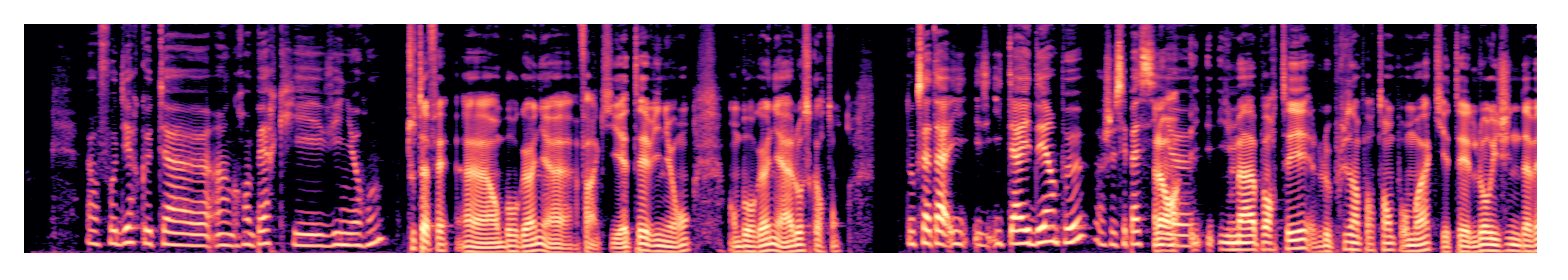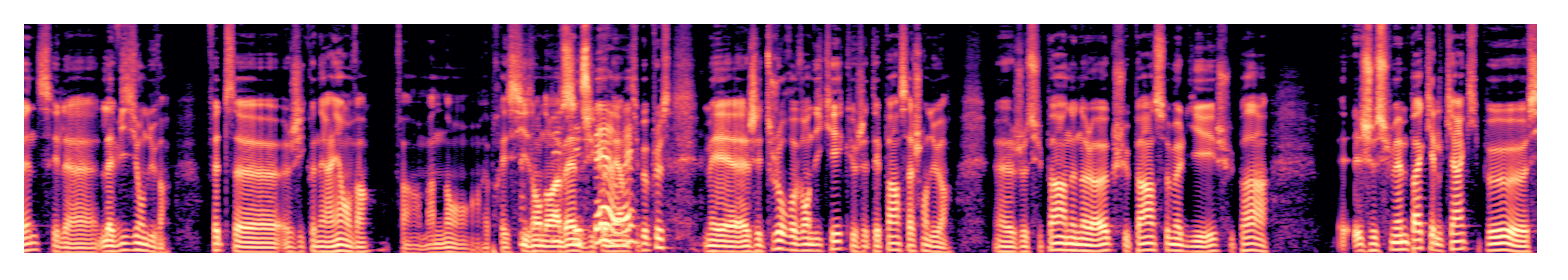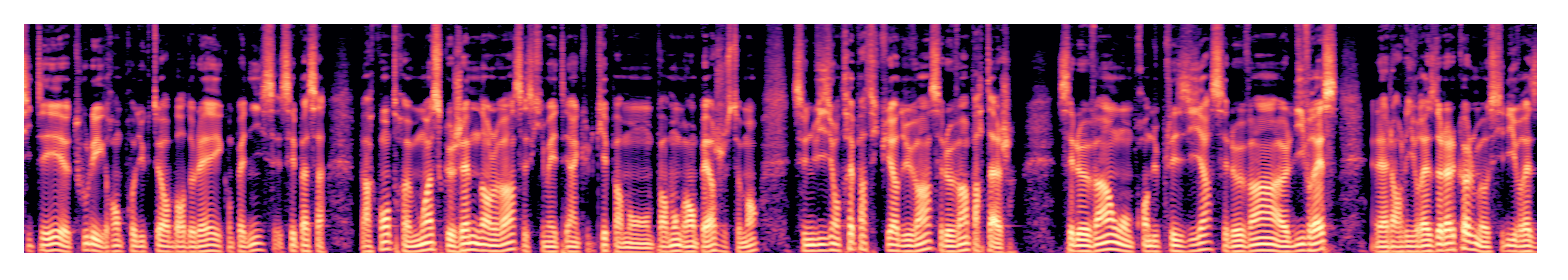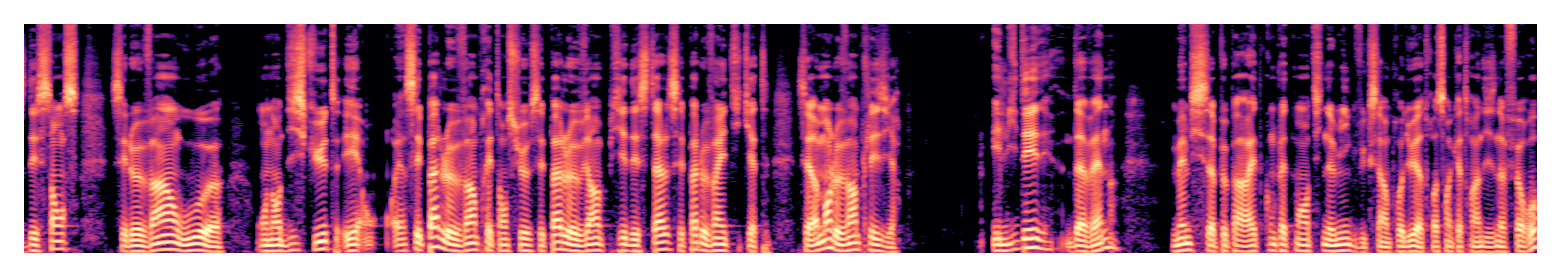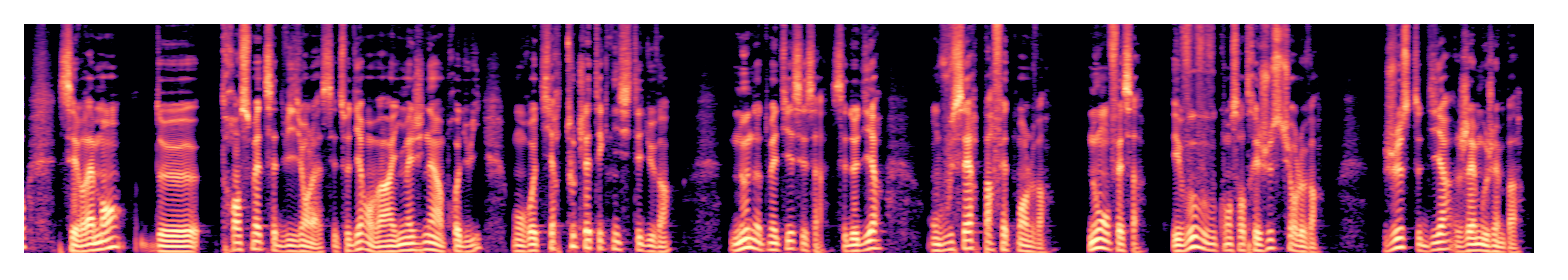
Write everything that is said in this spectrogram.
Alors, il faut dire que tu as euh, un grand-père qui est vigneron? Tout à fait, euh, en Bourgogne, euh, enfin qui était vigneron en Bourgogne à Allos-Corton. Donc ça t'a, il, t'a aidé un peu? Je sais pas si. Alors, il, m'a apporté le plus important pour moi, qui était l'origine d'Aven, c'est la, la, vision du vin. En fait, j'y connais rien en vin. Enfin, maintenant, après six ans dans Aven, j'y connais un petit peu plus. Mais j'ai toujours revendiqué que j'étais pas un sachant du vin. Euh, je suis pas un œnologue, je suis pas un sommelier, je suis pas je suis même pas quelqu'un qui peut euh, citer euh, tous les grands producteurs bordelais et compagnie. C'est pas ça. Par contre, moi, ce que j'aime dans le vin, c'est ce qui m'a été inculqué par mon par mon grand-père justement. C'est une vision très particulière du vin. C'est le vin partage. C'est le vin où on prend du plaisir. C'est le vin euh, l'ivresse. Alors l'ivresse de l'alcool, mais aussi l'ivresse d'essence. C'est le vin où on en discute et c'est pas le vin prétentieux. C'est pas le vin piédestal. C'est pas le vin étiquette. C'est vraiment le vin plaisir. Et l'idée d'Aven, même si ça peut paraître complètement antinomique vu que c'est un produit à 399 euros, c'est vraiment de transmettre cette vision-là. C'est de se dire, on va imaginer un produit où on retire toute la technicité du vin. Nous, notre métier, c'est ça. C'est de dire, on vous sert parfaitement le vin. Nous, on fait ça. Et vous, vous vous concentrez juste sur le vin. Juste dire, j'aime ou j'aime pas.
